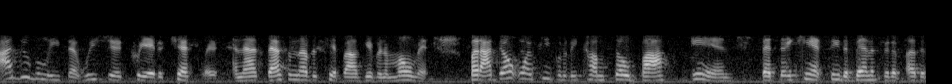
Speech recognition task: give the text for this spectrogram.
I do believe that we should create a checklist, and that's that's another tip I'll give in a moment. But I don't want people to become so boxed in that they can't see the benefit of other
